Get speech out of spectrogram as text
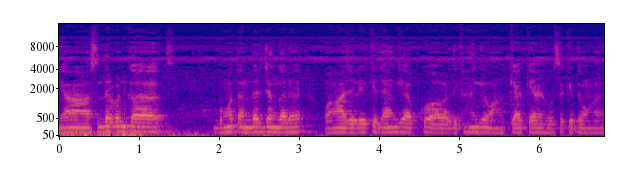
यहाँ सुंदरबन का बहुत अंदर जंगल है। वहाँ आज लेके जाएँगे आपको और दिखाएँगे वहाँ क्या क्या हो सके तो वहाँ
